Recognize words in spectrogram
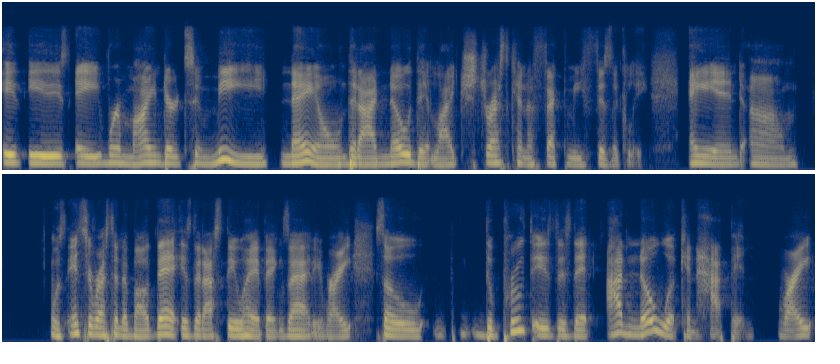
it is a reminder to me now that I know that like stress can affect me physically. And um, what's interesting about that is that I still have anxiety, right? So the proof is is that I know what can happen, right?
